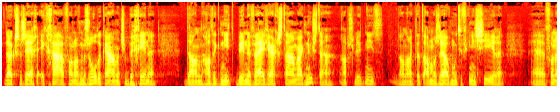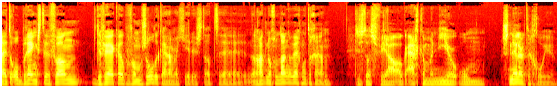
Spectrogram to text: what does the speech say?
dat ik zou zeggen, ik ga vanaf mijn zolderkamertje beginnen dan had ik niet binnen vijf jaar gestaan waar ik nu sta. Absoluut niet. Dan had ik dat allemaal zelf moeten financieren. Uh, vanuit de opbrengsten van de verkopen van mijn zolderkamertje. Dus dat, uh, dan had ik nog een lange weg moeten gaan. Dus dat is voor jou ook eigenlijk een manier om sneller te groeien.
